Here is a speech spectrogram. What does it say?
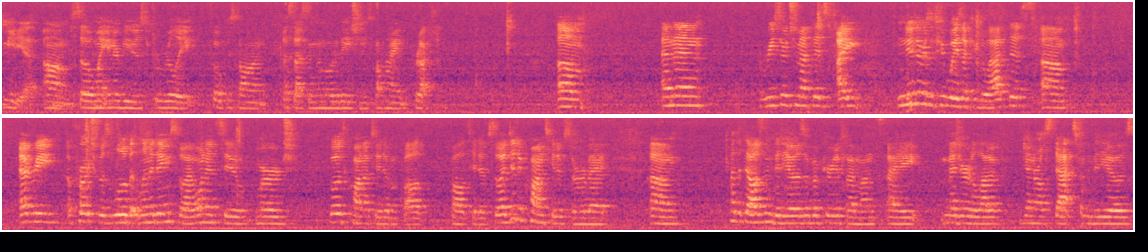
media? Um, so my interviews were really focused on assessing the motivations behind production. Um, and then research methods. I knew there was a few ways I could go at this. Um, every approach was a little bit limiting, so I wanted to merge both quantitative and quali qualitative. So I did a quantitative survey um, of a thousand videos over a period of five months. I measured a lot of general stats for the videos,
